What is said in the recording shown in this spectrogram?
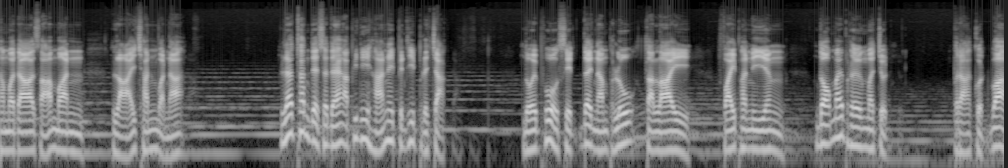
ธรรมดาสามัญ หลายชั้นวรรณะและท่านได้แสดงอภินิหารให้เป็นที่ประจักษ์ โดยพวกศิษย์ได้นำพลุตะไล ไฟพเนียง ดอกไม้เพลิงมาจุด ปรากฏว่า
